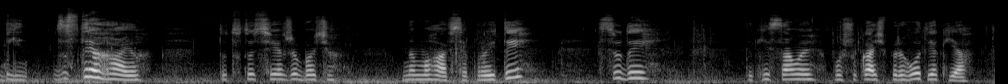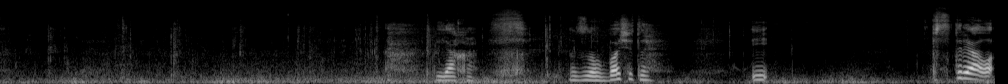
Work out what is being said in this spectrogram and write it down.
Блін, застрягаю. Тут хтось, я вже бачу, намагався пройти сюди. Такий самий пошукач пригод, як я. Бляха. От знов, бачите? І встряла.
